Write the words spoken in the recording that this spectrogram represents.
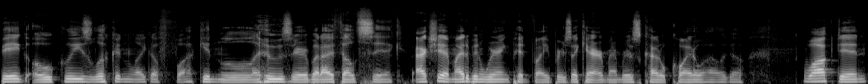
big Oakleys looking like a fucking loser, but I felt sick. Actually, I might have been wearing Pit Vipers. I can't remember. It's kind of quite a while ago. Walked in,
